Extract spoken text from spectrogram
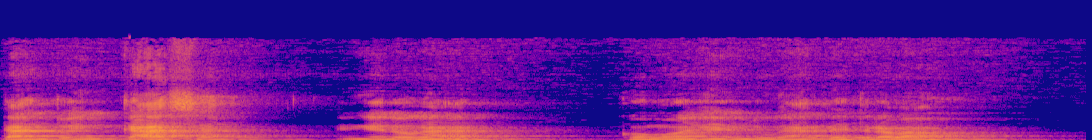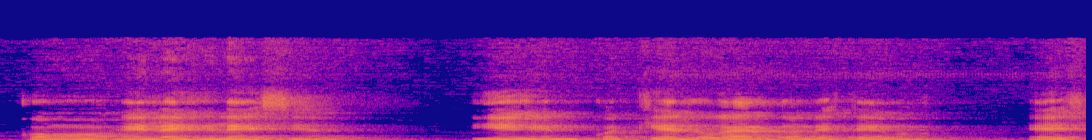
tanto en casa, en el hogar, como en el lugar de trabajo, como en la iglesia y en cualquier lugar donde estemos, es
